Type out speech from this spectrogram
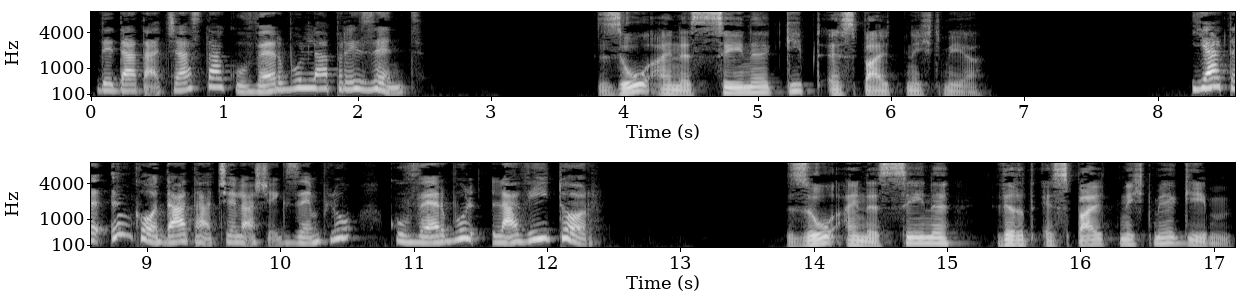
de data aceasta cu verbul la prezent. So eine Szene gibt es bald nicht mehr. Iată încă o dată același exemplu cu verbul la viitor. So eine Szene wird es bald nicht mehr geben.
